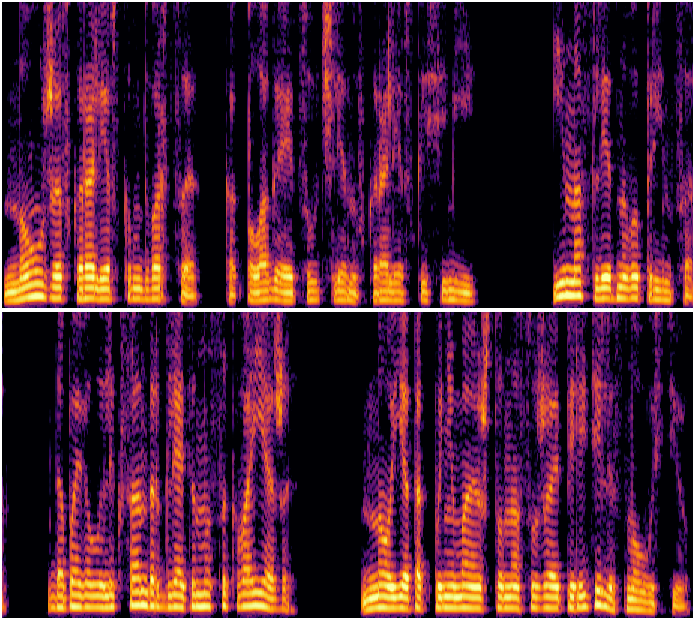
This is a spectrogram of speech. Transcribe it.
«но уже в Королевском дворце» как полагается у членов королевской семьи, и наследного принца, добавил Александр, глядя на саквояжи. Но я так понимаю, что нас уже опередили с новостью.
